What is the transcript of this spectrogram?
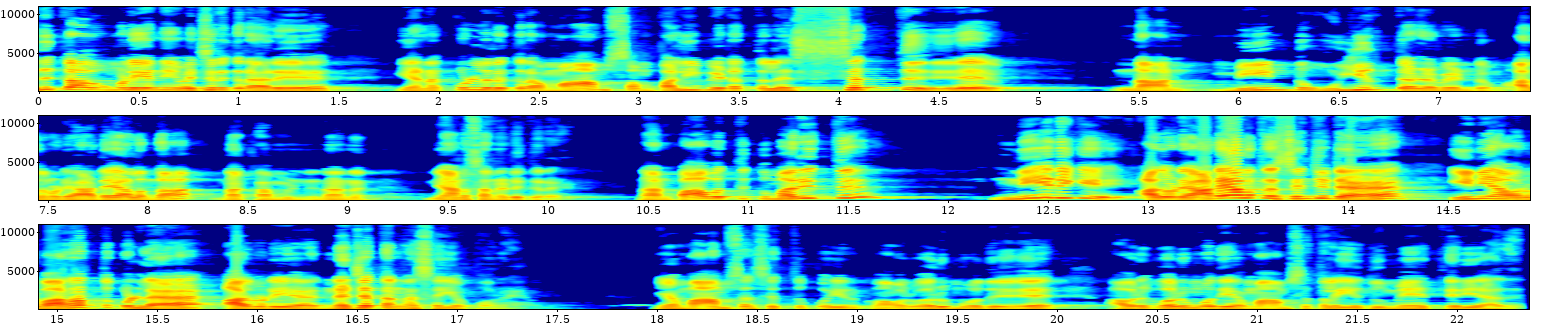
எதுக்காக உங்களை என்னை வச்சிருக்கிறாரு? எனக்குள்ள இருக்கிற மாம்சம் பலிபீடத்தில் செத்து நான் மீண்டும் உயிர் தழ வேண்டும். அதனுடைய அடையாளம் தான் நான் கம்யூனி நான் ஞானசானம் எடுக்கிறேன். நான் பாவத்துக்கு மறித்து நீதிக்கு அதோடைய அடையாளத்தை செஞ்சுட்டேன். இனி அவர் வர்றதுக்குள்ள அவருடைய நிஜத்தை நான் செய்ய போகிறேன் என் மாம்சம் செத்து போயிருக்கும். அவர் வரும்போது அவருக்கு வரும்போது என் மாம்சத்தில் எதுவுமே தெரியாது.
